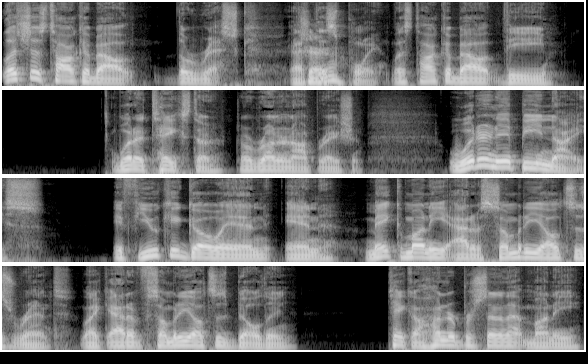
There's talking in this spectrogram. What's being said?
let's just talk about the risk at Sure. this point. Let's talk about the what it takes to to run an operation. Wouldn't it be nice if you could go in and make money out of somebody else's rent, like out of somebody else's building, take 100% of that money,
